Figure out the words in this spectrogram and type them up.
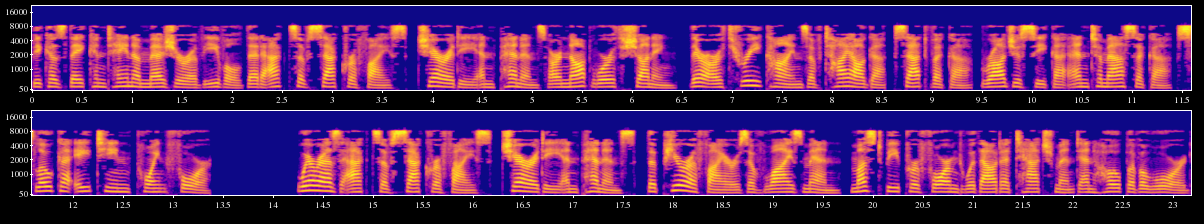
because they contain a measure of evil that acts of sacrifice, charity and penance are not worth shunning. There are three kinds of tyaga, sattvika, rajasika and tamasika Sloka 18.4. Whereas acts of sacrifice, charity and penance, the purifiers of wise men, must be performed without attachment and hope of award,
